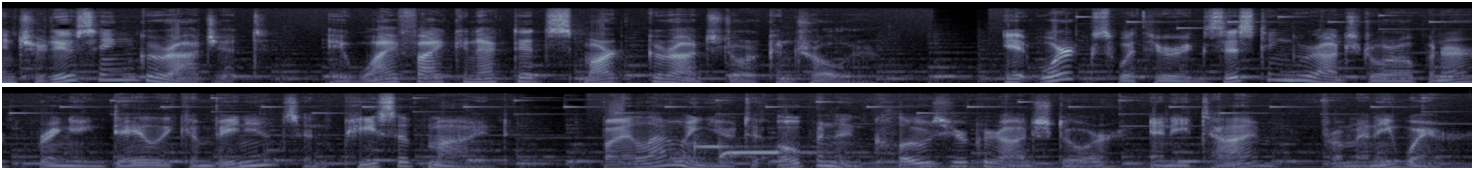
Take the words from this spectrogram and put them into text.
Introducing GarageIt, a Wi-Fi connected smart garage door controller. It works with your existing garage door opener, bringing daily convenience and peace of mind by allowing you to open and close your garage door anytime from anywhere.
